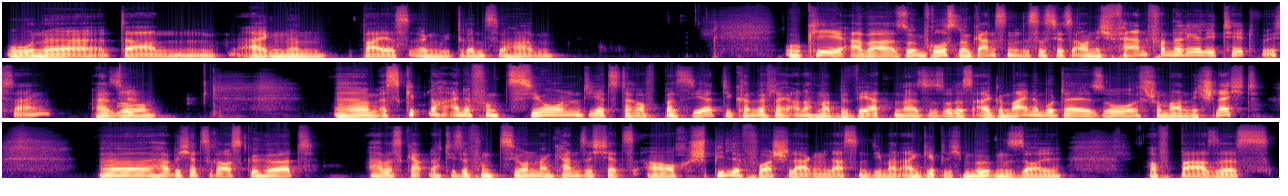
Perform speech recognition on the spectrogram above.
ohne dann eigenen Bias irgendwie drin zu haben. Okay, aber so im Großen und Ganzen ist es jetzt auch nicht fern von der Realität, würde ich sagen. Also ja. ähm, es gibt noch eine Funktion, die jetzt darauf basiert, die können wir vielleicht auch noch mal bewerten. Also so das allgemeine Modell, so ist schon mal nicht schlecht, äh, habe ich jetzt rausgehört. Aber es gab noch diese Funktion, man kann sich jetzt auch Spiele vorschlagen lassen, die man angeblich mögen soll, auf Basis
